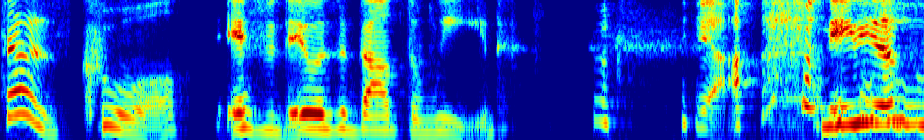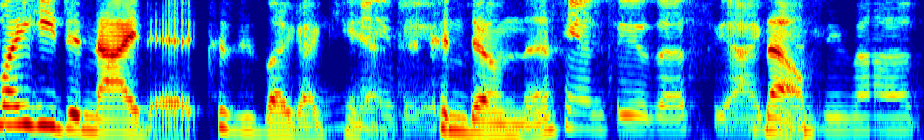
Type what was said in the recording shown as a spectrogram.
that is cool if it was about the weed. Yeah. Maybe that's why he denied it because he's like, I can't Maybe. condone this. I can't do this. Yeah, I No. can't do that.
